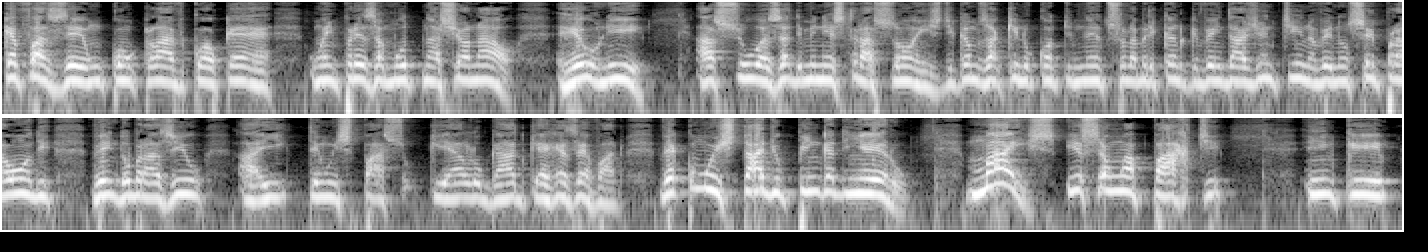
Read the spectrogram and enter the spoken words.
quer fazer um conclave qualquer, uma empresa multinacional, reunir as suas administrações, digamos aqui no continente sul-americano, que vem da Argentina, vem não sei para onde, vem do Brasil, aí tem um espaço que é alugado, que é reservado. Vê como o estádio pinga dinheiro. Mas isso é uma parte em que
